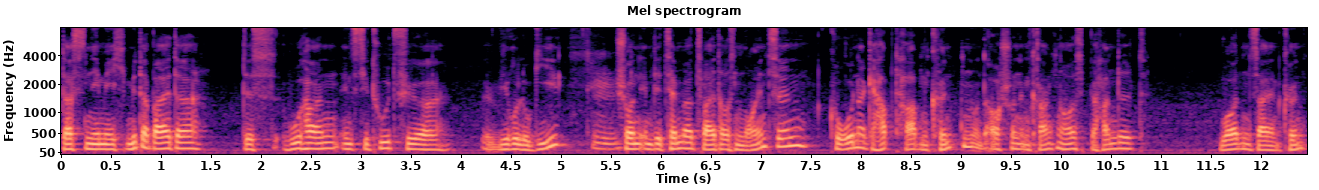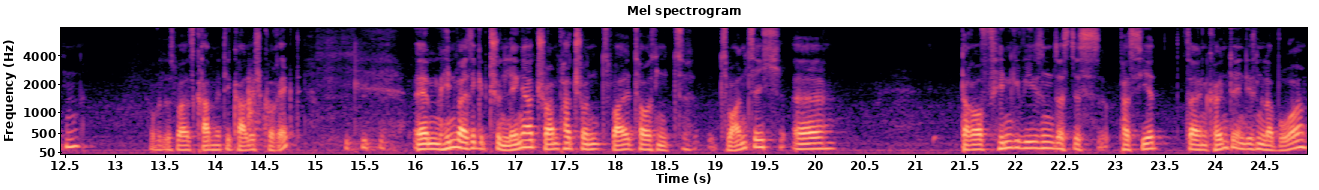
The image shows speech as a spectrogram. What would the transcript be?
dass nämlich Mitarbeiter des Wuhan-Institut für Virologie mhm. schon im Dezember 2019 Corona gehabt haben könnten und auch schon im Krankenhaus behandelt worden sein könnten. Aber das war jetzt grammatikalisch korrekt. ähm, Hinweise gibt es schon länger. Trump hat schon 2020 äh, darauf hingewiesen, dass das passiert sein könnte in diesem Labor.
